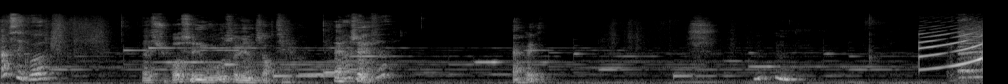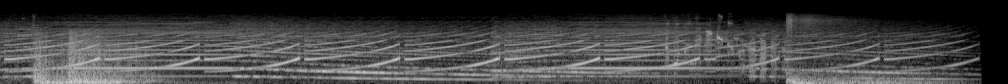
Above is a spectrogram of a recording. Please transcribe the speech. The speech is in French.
Ah, c'est quoi? Ben, je sais pas, c'est nouveau, ça vient de sortir. Ah, j'aime bien. Ah oui? Hmm.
